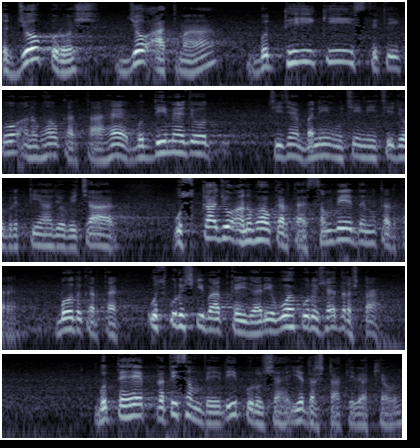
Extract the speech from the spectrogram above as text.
तो जो पुरुष, जो आत्मा बुद्धि की स्थिति को अनुभव करता है, बुद्धि में जो चीज़ें बनी ऊँची नीची, जो वृत्तियाँ, जो विचार, उसका जो अनुभव करता है, संवेदन करता है, बोध करता है, उस पुरुष की बात कही जा रही है, वह पुरुष है दृष्टा। बुद्ध है, प्रतिसंवेदी पुरुष है यह दृष्टा की व्याख्या हुई।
